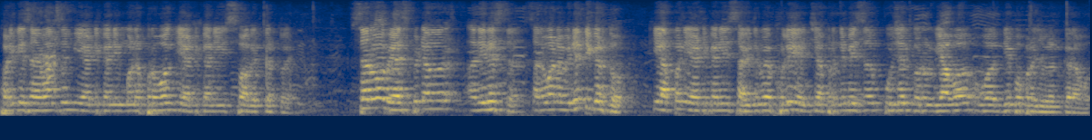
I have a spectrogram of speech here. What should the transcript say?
फडके साहेबांचं मी या ठिकाणी मनपूर्वक या ठिकाणी स्वागत करतोय. सर्व व्यासपीठावर अधीनस्थ सर्वांना विनंती करतो की आपण या ठिकाणी सावित्रीबाई फुले यांच्या प्रतिमेचं पूजन करून घ्यावं व दीप प्रज्वलन करावं.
